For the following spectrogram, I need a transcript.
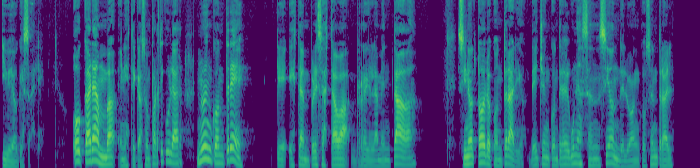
y veo que sale. O caramba, en este caso en particular, no encontré que esta empresa estaba reglamentada, sino todo lo contrario. De hecho, encontré alguna sanción del Banco Central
